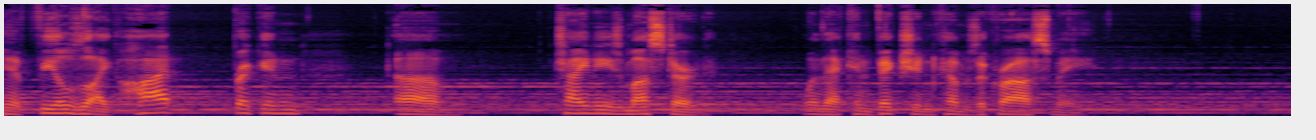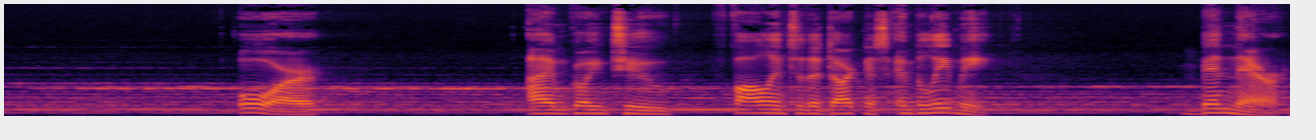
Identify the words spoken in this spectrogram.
It feels like hot frickin' um, Chinese mustard when that conviction comes across me. Or I'm going to fall into the darkness. And believe me, been there.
